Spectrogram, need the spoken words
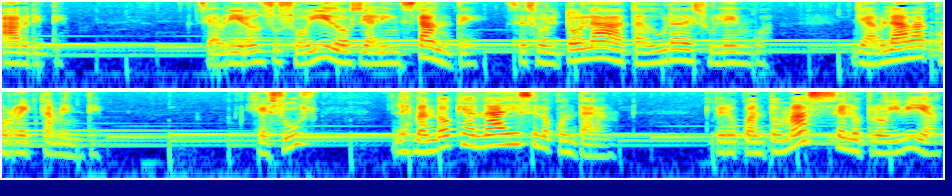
ábrete. Se abrieron sus oídos y al instante se soltó la atadura de su lengua y hablaba correctamente. Jesús les mandó que a nadie se lo contaran, pero cuanto más se lo prohibía,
